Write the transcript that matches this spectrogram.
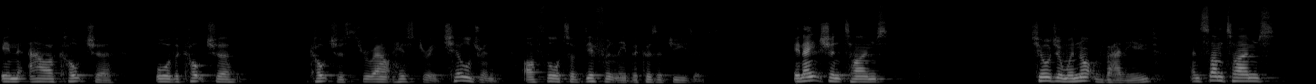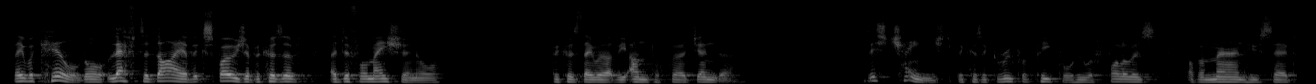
in our culture or the culture, cultures throughout history. Children are thought of differently because of Jesus. In ancient times, children were not valued, and sometimes they were killed or left to die of exposure because of a deformation or because they were the unpreferred gender. This changed because a group of people who were followers of a man who said,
